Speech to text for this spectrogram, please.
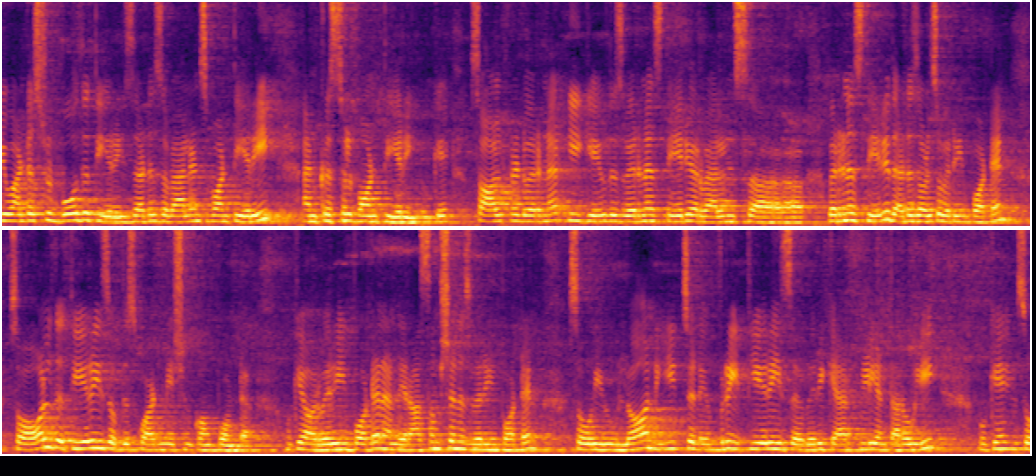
you understood both the theories that is the valence bond theory and crystal bond theory. Okay, so Alfred Werner he gave this Werner's theory or valence uh, Werner's theory that is also very important. So all the theories of this coordination compound okay are very important and their assumption is very important. So you learn each and every theories uh, very carefully and thoroughly okay so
